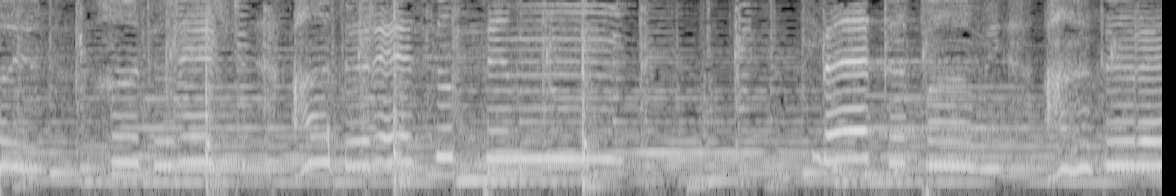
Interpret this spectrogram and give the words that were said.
സ്വയം ആദരേട്ട് ആദരേ സുപ്പിം ബേത്ത പാമി ആദരേ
